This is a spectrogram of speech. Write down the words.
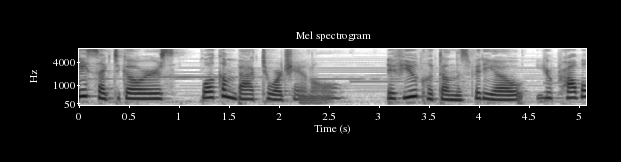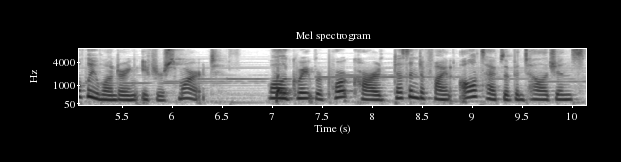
Hey Psych2Goers, welcome back to our channel. If you clicked on this video, you're probably wondering if you're smart. While a great report card doesn't define all types of intelligence,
